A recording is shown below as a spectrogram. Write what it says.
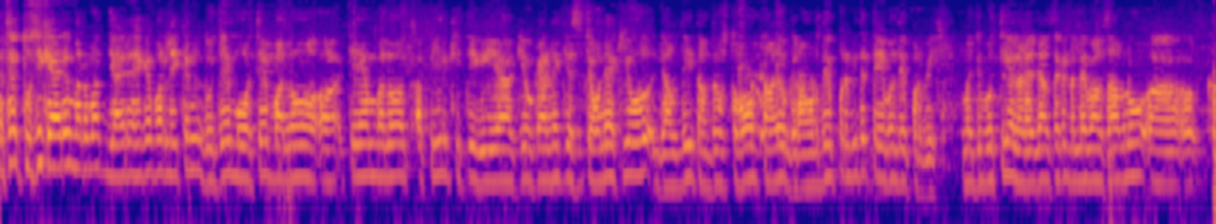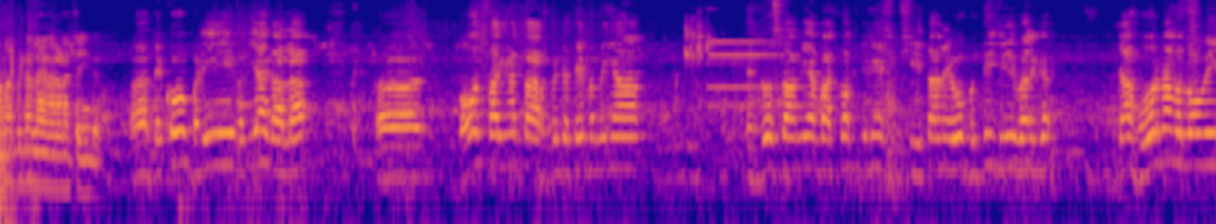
ਅੱਛਾ, ਤੁਸੀਂ ਕਹਿ ਰਹੇ ਹੋ ਮਰਮਤ ਜਾਰੀ ਰਹੇਗਾ, ਪਰ ਲੇਕਿਨ ਦੂਜੇ ਮੋਰਚੇ ਵੱਲੋਂ ਕੇਐਮ ਵੱਲੋਂ ਅਪੀਲ ਕੀਤੀ ਗਈ ਆ ਕਿ ਉਹ ਕਹਿੰਦੇ ਕਿ ਅਸੀਂ ਚਾਹੁੰਦੇ ਆ ਕਿ ਉਹ ਜਲਦੀ ਤੰਦਰੁਸਤ ਹੋਣ, ਤਾਂ ਜੋ ਗਰਾਊਂਡ ਦੇ ਉੱਪਰ ਵੀ ਤੇ ਟੇਬਲ ਦੇ ਉੱਪਰ ਵੀ ਮਜ਼ਬੂਤੀਆਂ ਲੜਿਆ ਜਾ ਸਕੇ। ਡੱਲੇਵਾਲ ਸਾਹਿਬ ਨੂੰ ਖਾਣਾ ਪੀਣਾ ਲੈ ਲੈਣਾ ਚਾਹੀਦਾ। ਦੇਖੋ, ਬੜੀ ਵਧੀਆ ਗੱਲ ਆ। ਬਹੁਤ ਸਾਰੀਆਂ ਧਾਰਮਿਕ ਜਥੇਬੰਦੀਆਂ, ਹਿੰਦੁਸਤਾਨ ਦੀਆਂ ਵੱਖ-ਵੱਖ ਜਿਹੜੀਆਂ ਸ਼ਖਸੀਅਤਾਂ ਨੇ, ਉਹ ਬੁੱਧੀਜੀਵੀ ਵਰਗ ਜਾਂ ਹੋਰਨਾਂ ਵੱਲੋਂ ਵੀ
